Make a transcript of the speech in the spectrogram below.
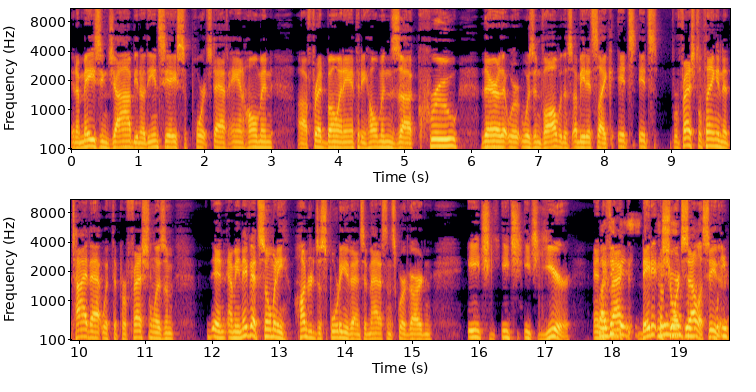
an amazing job. You know, the NCAA support staff, Ann Holman, uh, Fred Bowen, Anthony Holman's uh, crew there that were, was involved with this. I mean, it's like, it's, it's professional thing and to tie that with the professionalism. And I mean, they've got so many hundreds of sporting events at Madison Square Garden each each each year, and well, the fact they, they didn't short sell us either.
